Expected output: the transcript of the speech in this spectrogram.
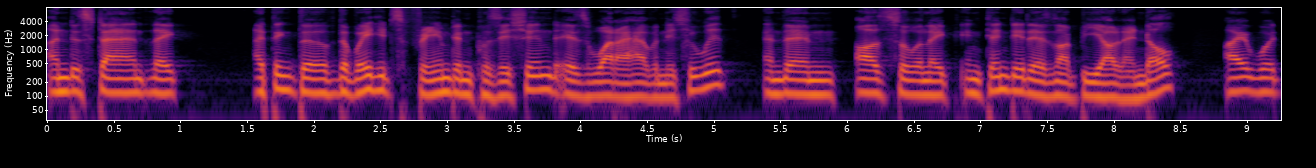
understand like I think the the way it's framed and positioned is what I have an issue with. And then also like intent data is not be all end all. I would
